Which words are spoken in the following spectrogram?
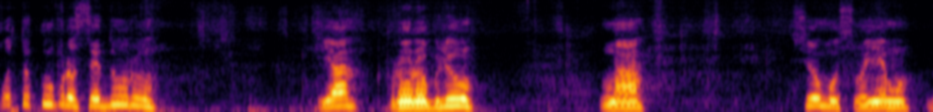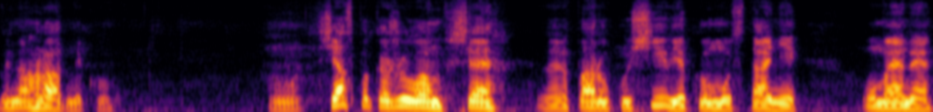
От таку процедуру я пророблю на всьому своєму винограднику. Зараз покажу вам ще е, пару кущів, в якому стані у мене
